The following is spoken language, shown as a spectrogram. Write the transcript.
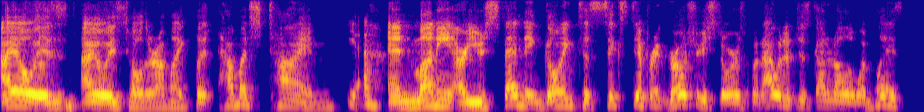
I always I always told her I'm like, but how much time Yeah. and money are you spending going to six different grocery stores when I would have just got it all at one place?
